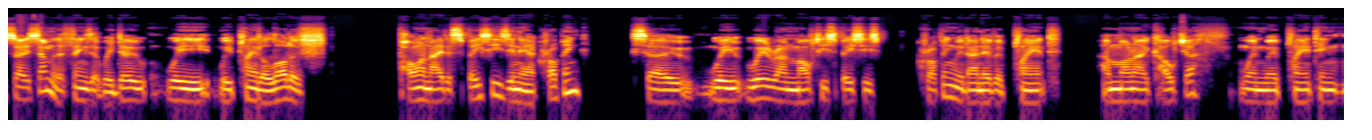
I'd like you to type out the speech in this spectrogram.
So some of the things that we do, we we plant a lot of pollinator species in our cropping. So we we run multi-species cropping. We don't ever plant a monoculture when we're planting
